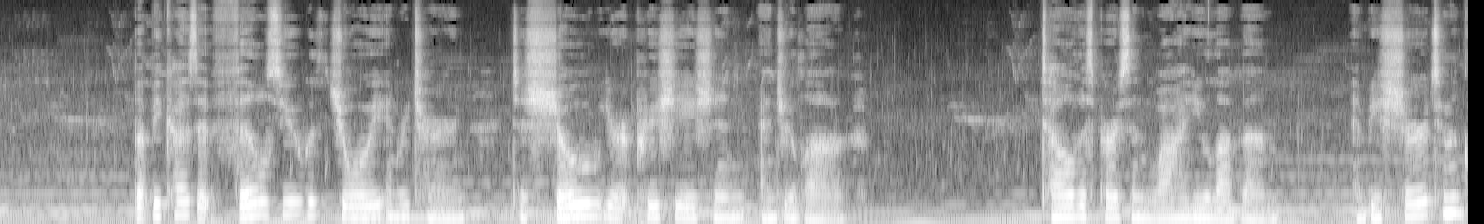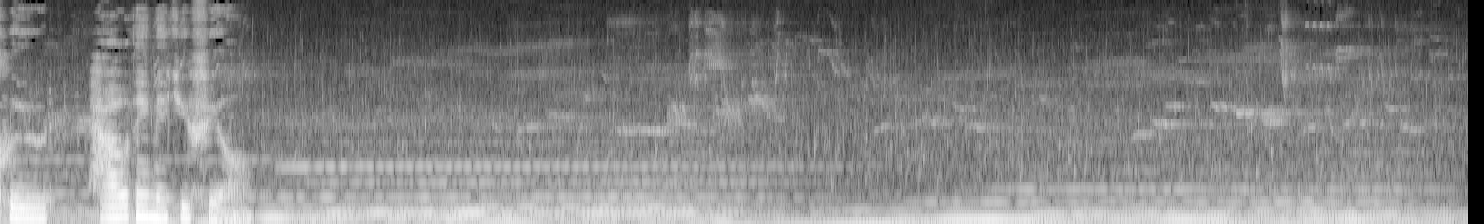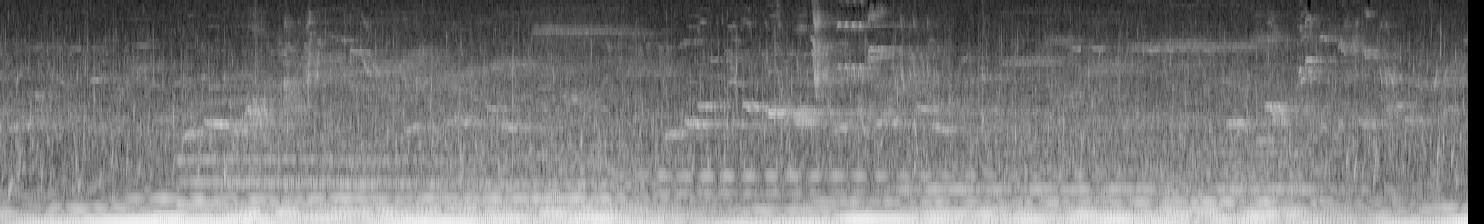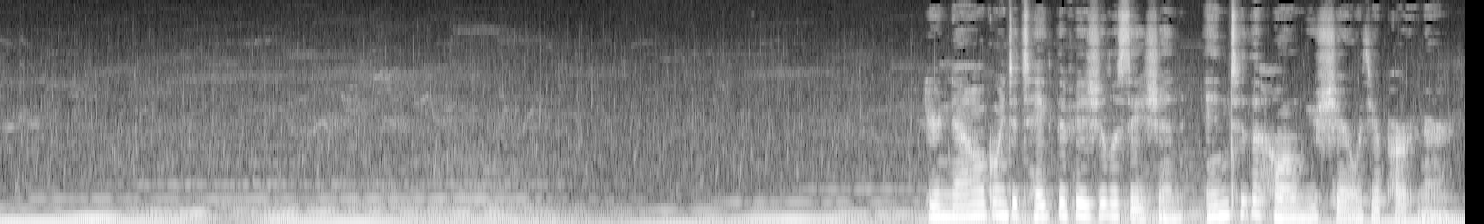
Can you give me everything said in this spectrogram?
but because it fills you with joy in return to show your appreciation and your love. Tell this person why you love them and be sure to include how they make you feel. You're now going to take the visualization into the home you share with your partner.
